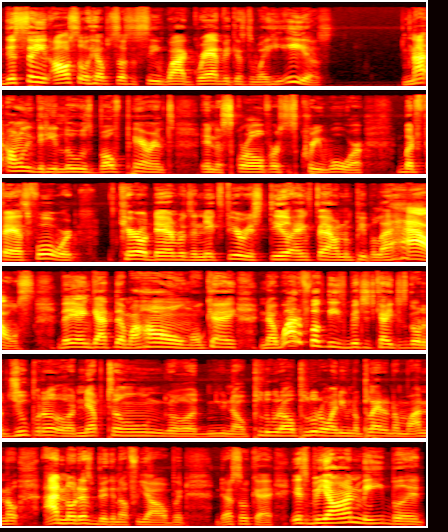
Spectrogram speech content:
This scene also helps us to see why Gravik is the way he is. Not only did he lose both parents in the Skrull versus Kree war, but fast forward, Carol Danvers and Nick Fury still ain't found them people a house. They ain't got them a home, okay? Now, why the fuck these bitches can't just go to Jupiter or Neptune or, you know, Pluto? Pluto ain't even a planet no more. I know, I know that's big enough for y'all, but that's okay. It's beyond me, but,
